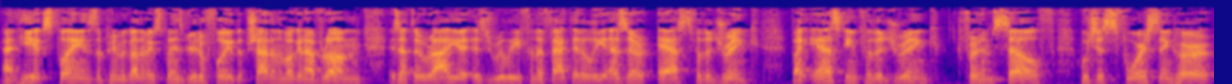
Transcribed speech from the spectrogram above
And he explains, the Prima Megadim explains beautifully, the pshat in the Magen Avram is that the raya is really from the fact that Eliezer asked for the drink. By asking for the drink, for himself, which is forcing her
